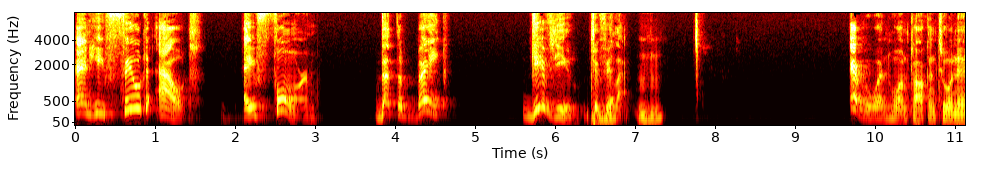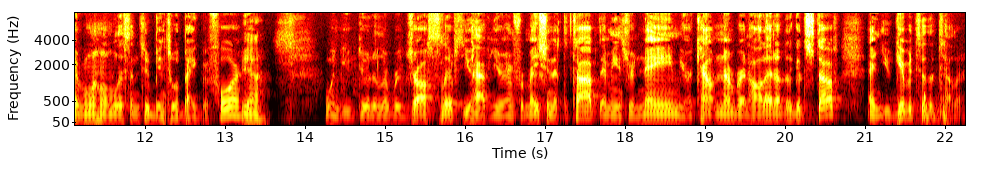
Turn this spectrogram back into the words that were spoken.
And he filled out a form that the bank gives you to fill mm-hmm. out. Everyone who I'm talking to and everyone who I'm listening to been to a bank before. Yeah. When you do the little withdrawal slips, you have your information at the top. That means your name, your account number, and all that other good stuff. And you give it to the teller.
